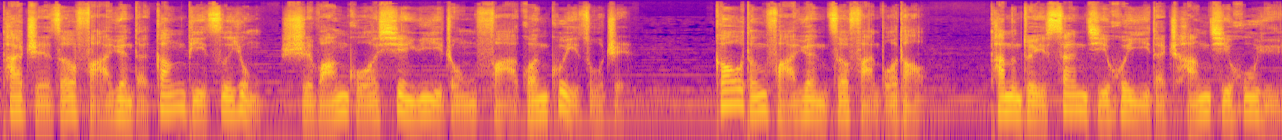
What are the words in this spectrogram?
他指责法院的刚愎自用使王国陷于一种法官贵族制。高等法院则反驳道：“他们对三级会议的长期呼吁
